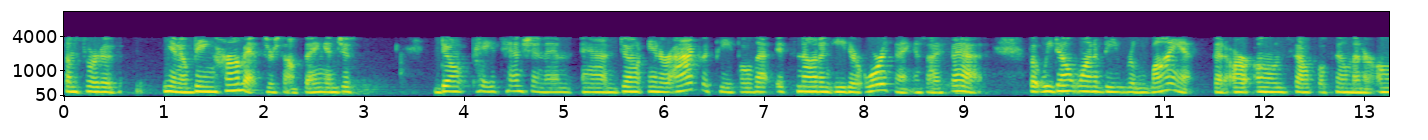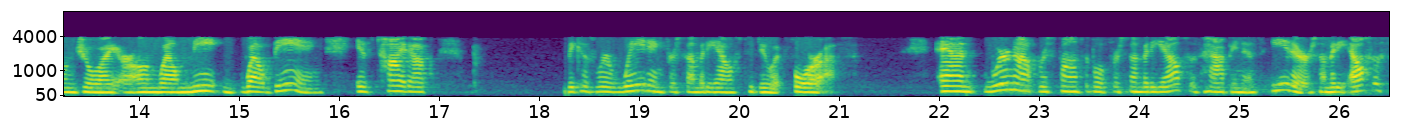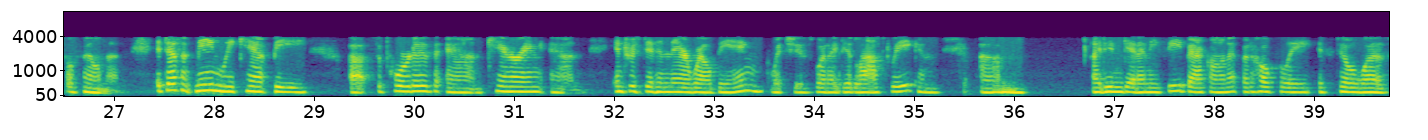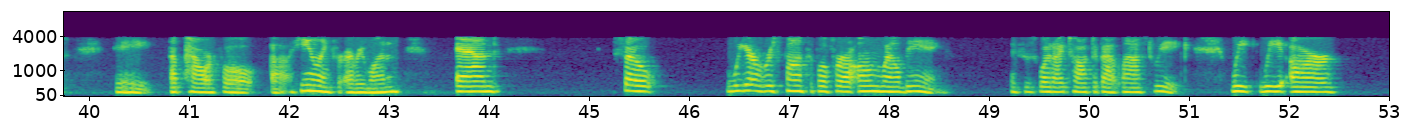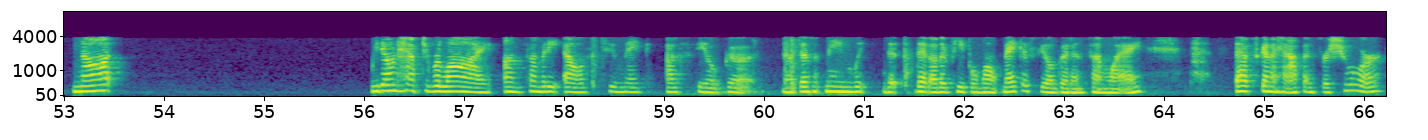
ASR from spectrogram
some sort of, you know, being hermits or something and just don't pay attention and and don't interact with people that it's not an either or thing as i said. But we don't want to be reliant that our own self fulfillment our own joy our own well well being is tied up because we're waiting for somebody else to do it for us. And we're not responsible for somebody else's happiness either somebody else's fulfillment. It doesn't mean we can't be uh, supportive and caring and interested in their well-being, which is what I did last week, and um, I didn't get any feedback on it, but hopefully it still was a a powerful uh, healing for everyone. And so we are responsible for our own well-being. This is what I talked about last week. We we are not we don't have to rely on somebody else to make us feel good. Now, it doesn't mean we, that, that other people won't make us feel good in some way. That's going to happen for sure.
